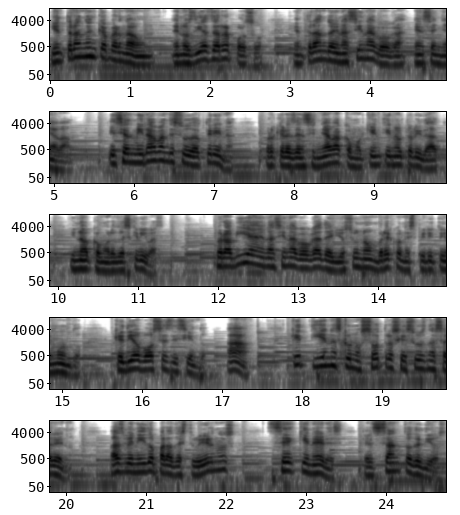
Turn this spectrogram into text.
Y entrando en Capernaum, en los días de reposo, entrando en la sinagoga, enseñaba. Y se admiraban de su doctrina, porque les enseñaba como quien tiene autoridad y no como los escribas. Pero había en la sinagoga de ellos un hombre con espíritu inmundo, que dio voces diciendo, Ah, ¿qué tienes con nosotros Jesús Nazareno? ¿Has venido para destruirnos? Sé quién eres el santo de Dios.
